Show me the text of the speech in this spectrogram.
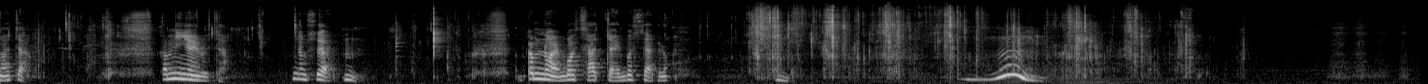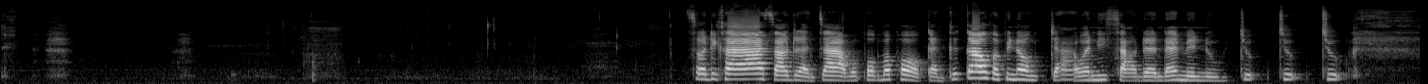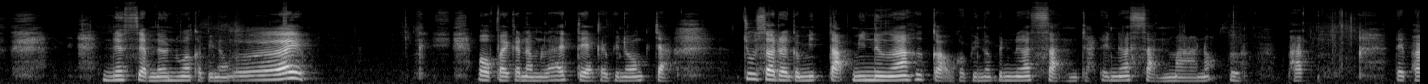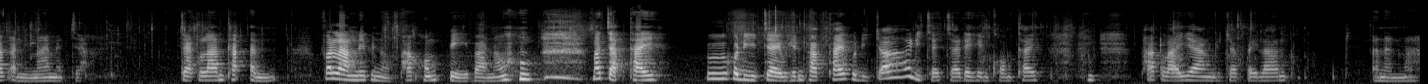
มาจ้ะกำยังไงรู้จ้ะยังแซ่บอืมกำหน่อยบ่สะใจบ่แซ่บพี่น้องอืมอืมสวัสดีค่ะสาวเดือนจ้ามาพบมาพอกันคือเก้าค่ะพี่น้องจ้าวันนี้สาวเดือนได้เมนูจุจุจุ เนื้อแซ่บเนื้อนัวค่ะพี่น้อง เอ้ยบอกไปกันนำร้ายแตกค่ะพี่น้องจ้าจุสาเดือนก็มีตับมีเนื้อคือเก่าค่ะพี่น้องเป็นเนื้อสันจ้ะได้เนื้อสันมาเนาะเออพัก ได้พักอันนี้มาแม่จ้ะจากร้านทักอันฝรั่งนี่พี่น้องพักหอมเป๋บ้านเนาะมาจากไทยเออก็ดีใจเห็นผักไทยก็ดีใจดีใจจะได้เห็นของไทยผักหลายอย่างจะไปร้านอันนั้นมา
